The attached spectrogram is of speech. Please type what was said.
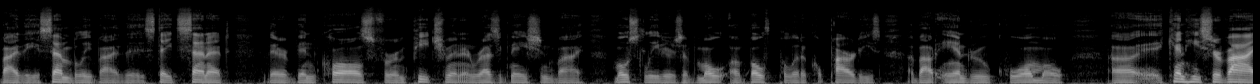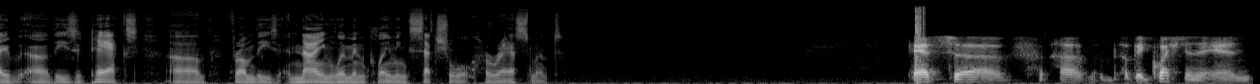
by the Assembly, by the state Senate, there have been calls for impeachment and resignation by most leaders of, mo- of both political parties about Andrew Cuomo. Uh, can he survive uh, these attacks um, from these nine women claiming sexual harassment? That's uh, a big question, and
